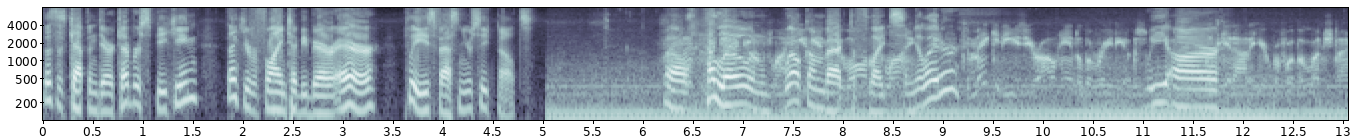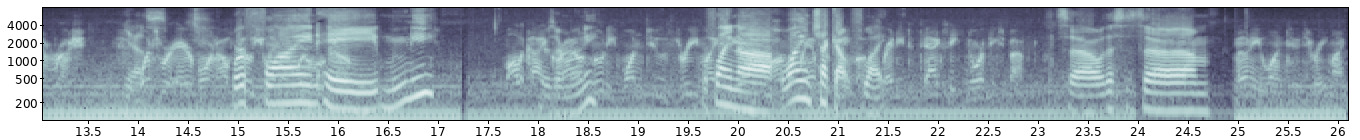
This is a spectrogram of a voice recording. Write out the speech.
This is Captain Der Tebber speaking. Thank you for flying Tebby Bear Air. Please fasten your seatbelts. Well, hello and welcome back to Flight Simulator. To make it easier, I'll handle the radios. We are Let's get out of here before the lunchtime rush. yes. Once we're airborne, I'll We're fill you in flying on where we'll a Mooney. go. Molokai There's our ground, Mooney. 123, We're flying, Sierra, uh, on the Hawaiian checkout flight. Ready to taxi northeastbound. So this is um, Mooney 123, Mike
